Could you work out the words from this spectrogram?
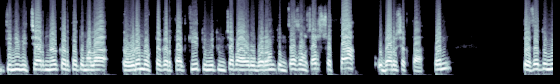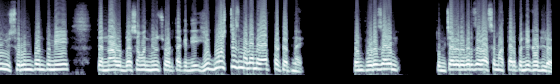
तिने विचार न करता तुम्हाला एवढं मोठं करतात की तुम्ही तुमच्या पायावर उभं राहून तुमचा संसार स्वतः उभारू शकता. पण त्याचा तुम्ही विसरून पण तुम्ही त्यांना उद्देशामध्ये नेऊन सोडता की नाही ही गोष्टच मला मुळात पटत नाही. पण पुढे जाऊन तुमच्या बरोबर जर असं म्हातारपणी घडलं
